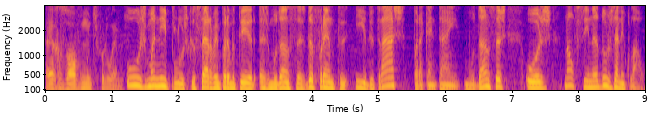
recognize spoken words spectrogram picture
uh, resolve muitos problemas. Os manípulos que servem para meter as mudanças da frente e de trás, para quem tem mudanças, hoje na oficina do José Nicolau.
